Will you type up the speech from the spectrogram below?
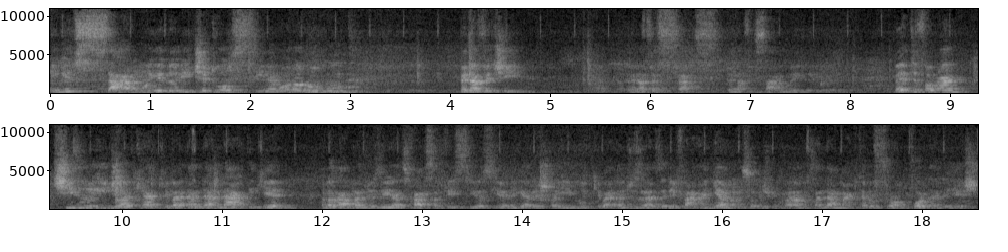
اینکه سرمایه داری چطور سینما رو بود به نفع چی؟ به نفع سکس به نفع سرمایه داری و اتفاقا چیزی رو ایجاد کرد که بعدا در نقدی که حالا قبلا جزئی از فلسفه سیاسی و نگرش هایی بود که بعدا جز نظریه فرهنگی الان حسابش می‌کنم مثلا در مکتب فرانکفورت علیهش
